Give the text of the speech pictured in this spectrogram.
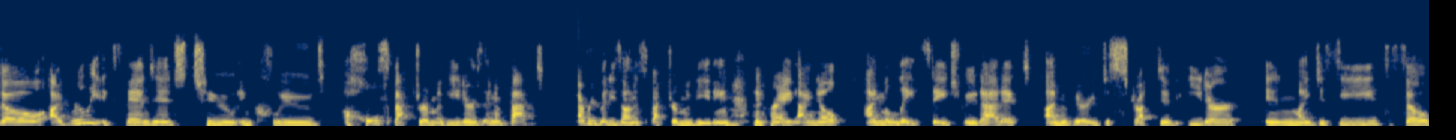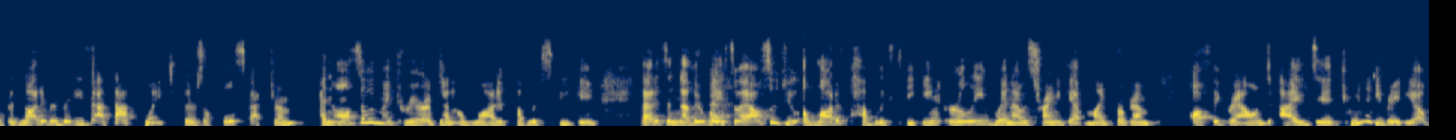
So I've really expanded to include a whole spectrum of eaters. And in fact, everybody's on a spectrum of eating, right? I know I'm a late stage food addict. I'm a very destructive eater in my disease. So, but not everybody's at that point. There's a whole spectrum. And also in my career, I've done a lot of public speaking. That is another way. So I also do a lot of public speaking. Early when I was trying to get my program off the ground, I did community radio.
